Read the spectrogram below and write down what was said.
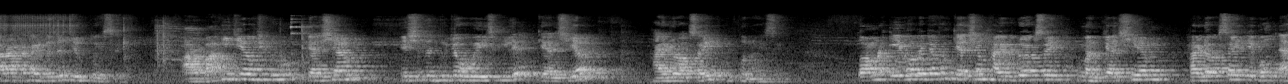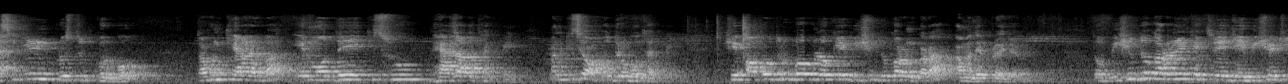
আর একটা হাইড্রোজেন যুক্ত হয়েছে। আর বাকি যে অংশগুলো, ক্যালসিয়াম, এর সাথে দুইটা ওয়েস মিলে ক্যালসিয়াম হাইড্রোক্সাইড উৎপন্ন হয়েছে। তো আমরা এভাবে যখন ক্যালসিয়াম হাইড্রোক্সাইড মানে ক্যালসিয়াম হাইড্রোক্সাইড এবং অ্যাসিটিলিন প্রস্তুত করব, তখন খেয়াল রাখবা, এর মধ্যে কিছু ভেজাল থাকবে মানে কিছু অপদ্রব্য থাকবে। সেই অপদ্রব্যগুলোকে বিশুদ্ধকরণ করা আমাদের প্রয়োজন। তো বিশুদ্ধকরণের ক্ষেত্রে যে বিষয়টি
